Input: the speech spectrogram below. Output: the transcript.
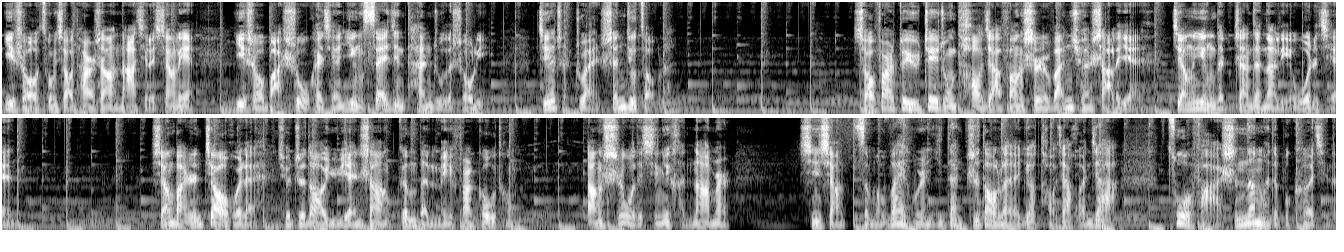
一手从小摊上拿起了项链，一手把十五块钱硬塞进摊主的手里，接着转身就走了。小贩对于这种讨价方式完全傻了眼，僵硬地站在那里握着钱，想把人叫回来，却知道语言上根本没法沟通。当时我的心里很纳闷，心想：怎么外国人一旦知道了要讨价还价，做法是那么的不客气呢？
